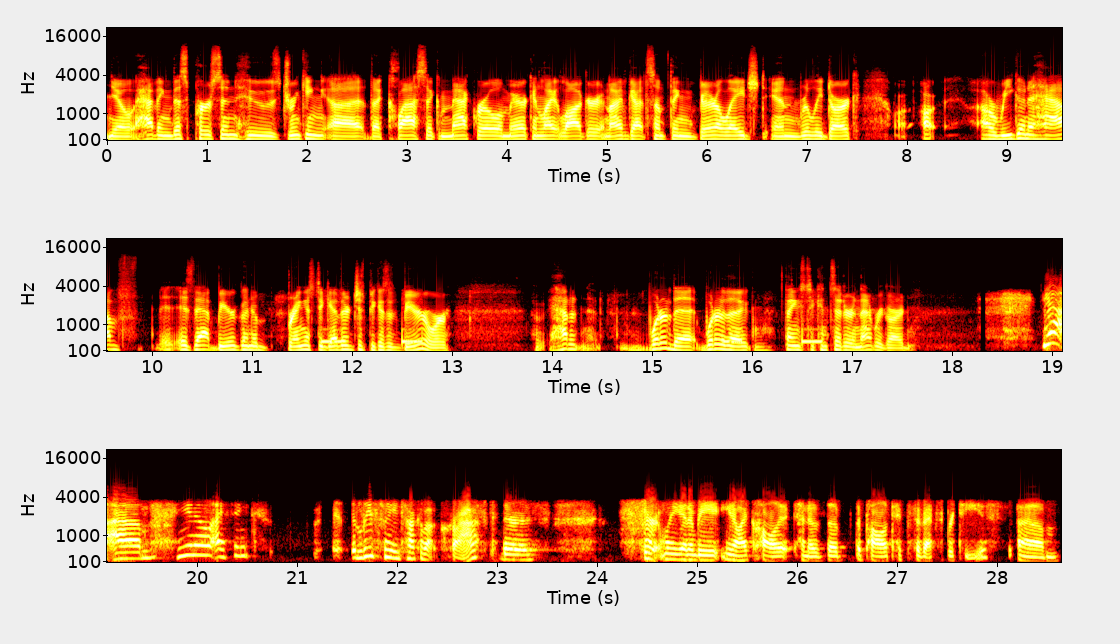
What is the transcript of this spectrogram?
you know, having this person who's drinking uh, the classic macro American light lager, and I've got something barrel aged and really dark. Are, are we going to have? Is that beer going to bring us together just because it's beer, or how did what are the what are the things to consider in that regard? Yeah, um, you know, I think at least when you talk about craft, there's certainly going to be, you know, I call it kind of the the politics of expertise um,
